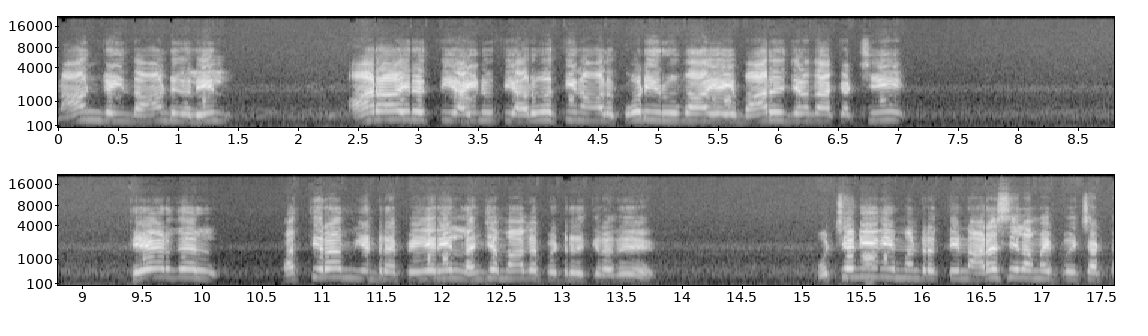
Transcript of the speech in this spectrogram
நான்கைந்து ஆண்டுகளில் ஆறாயிரத்தி ஐநூத்தி அறுபத்தி நாலு கோடி ரூபாயை பாரதிய ஜனதா கட்சி தேர்தல் பத்திரம் என்ற பெயரில் லஞ்சமாக பெற்றிருக்கிறது. உச்சநீதிமன்றத்தின் அரசியலமைப்பு சட்ட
